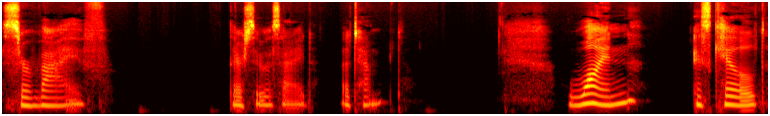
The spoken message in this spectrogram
survive their suicide attempt. One is killed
